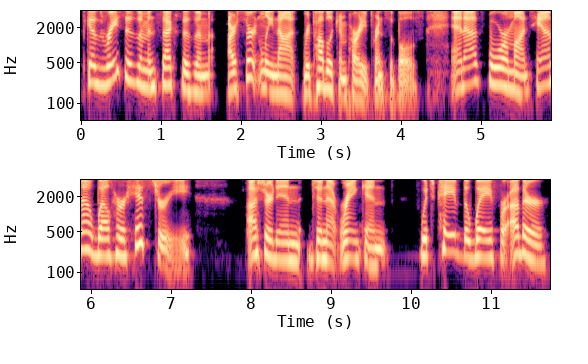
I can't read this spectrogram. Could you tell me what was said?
Because racism and sexism are certainly not Republican Party principles. And as for Montana, well, her history ushered in Jeannette Rankin, which paved the way for other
